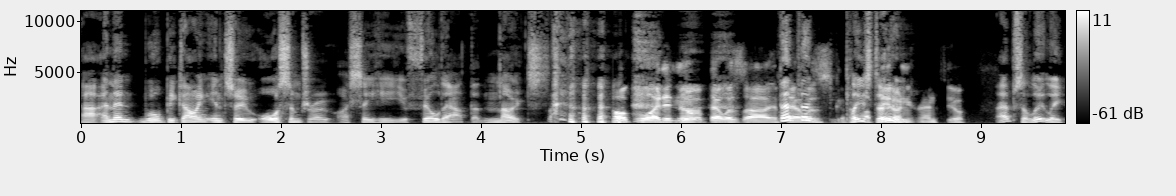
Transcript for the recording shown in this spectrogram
Uh, and then we'll be going into awesome, Drew. I see here you filled out the notes. Oh, cool! I didn't know if that was uh, if That- that, that- was please update do. on your end too. Absolutely.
